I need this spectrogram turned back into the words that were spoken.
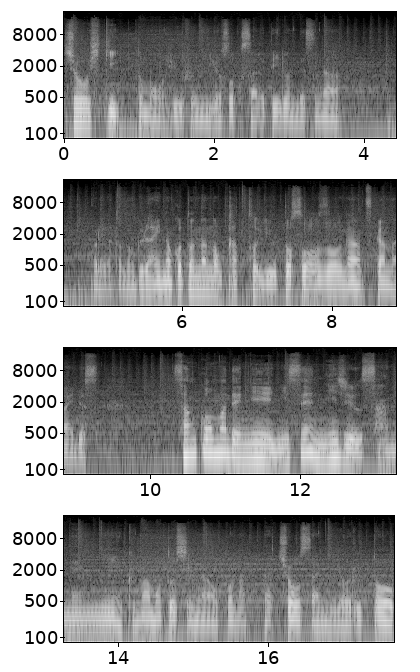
兆匹ともいうふうに予測されているんですがこれがどのぐらいのことなのかというと想像がつかないです。参考までに2023年に熊本市が行った調査によると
